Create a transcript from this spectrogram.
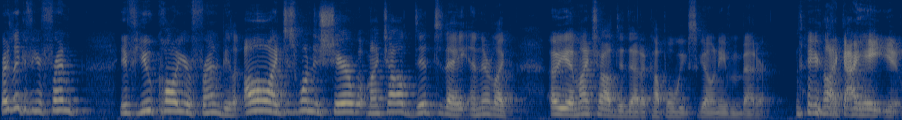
Right? Like if your friend, if you call your friend and be like, oh, I just wanted to share what my child did today, and they're like, oh yeah, my child did that a couple weeks ago and even better. You're like, I hate you.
